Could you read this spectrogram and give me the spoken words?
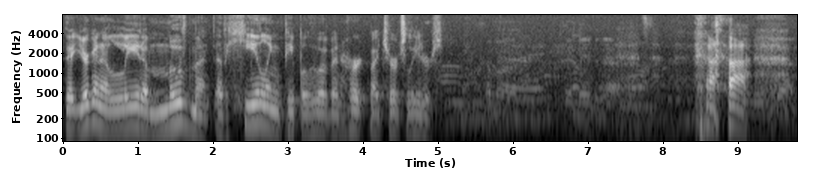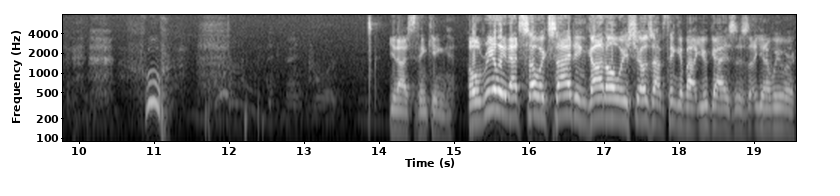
that you're going to lead a movement of healing people who have been hurt by church leaders. Whew you know, I was thinking, oh, really? That's so exciting. God always shows up. Think about you guys. As you know, we were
